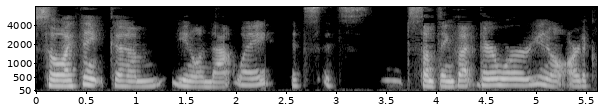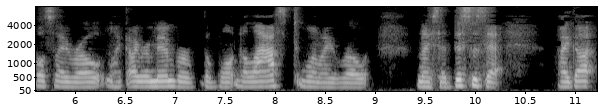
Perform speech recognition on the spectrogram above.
so I think um, you know in that way it's it's something. But there were you know articles I wrote. Like I remember the one, the last one I wrote, and I said this is it. I got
